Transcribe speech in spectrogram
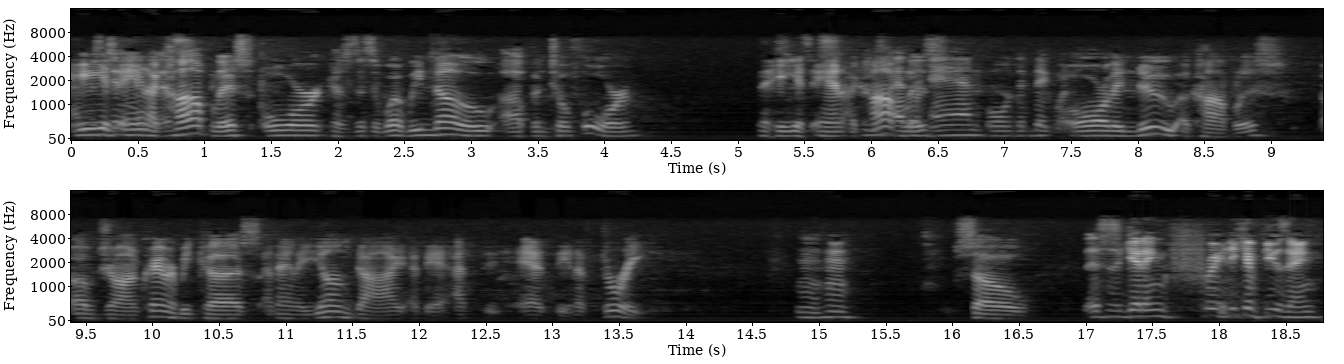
I'm he is an accomplice, or because this is what we know up until four, that he is an accomplice and or the big one. or the new accomplice of John Kramer because Amanda Young died at the at the at the end of three. Mm-hmm. So This is getting pretty confusing.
